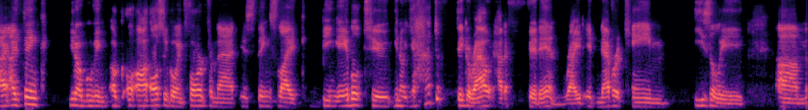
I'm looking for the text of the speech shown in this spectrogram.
I, I think you know moving uh, also going forward from that is things like being able to you know you had to figure out how to fit in right? It never came easily. Um,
